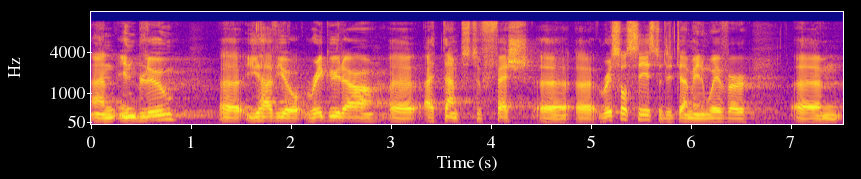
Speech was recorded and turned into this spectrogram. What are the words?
and in blue uh, you have your regular uh, attempt to fetch uh, uh resources to determine whether um,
